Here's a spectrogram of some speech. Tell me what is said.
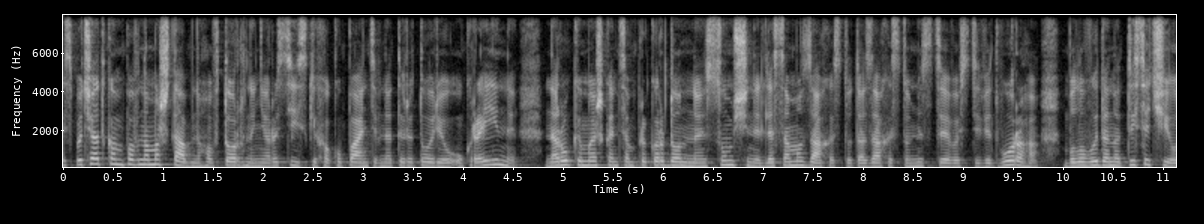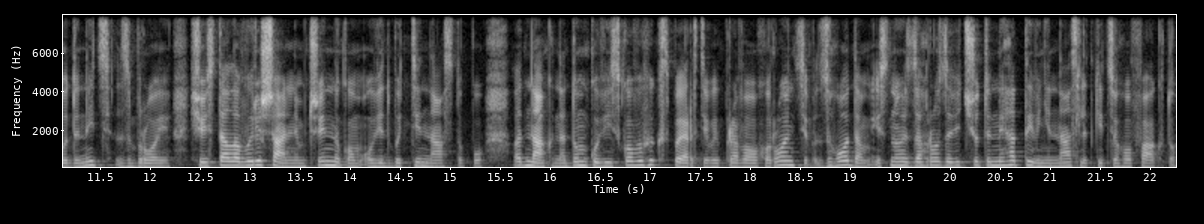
Із початком повномасштабного вторгнення російських окупантів на територію України на руки мешканцям прикордонної Сумщини для самозахисту та захисту місцевості від ворога було видано тисячі одиниць зброї, що й стало вирішальним чинником у відбитті наступу. Однак, на думку військових експертів і правоохоронців, згодом існує загроза відчути негативні наслідки цього факту.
